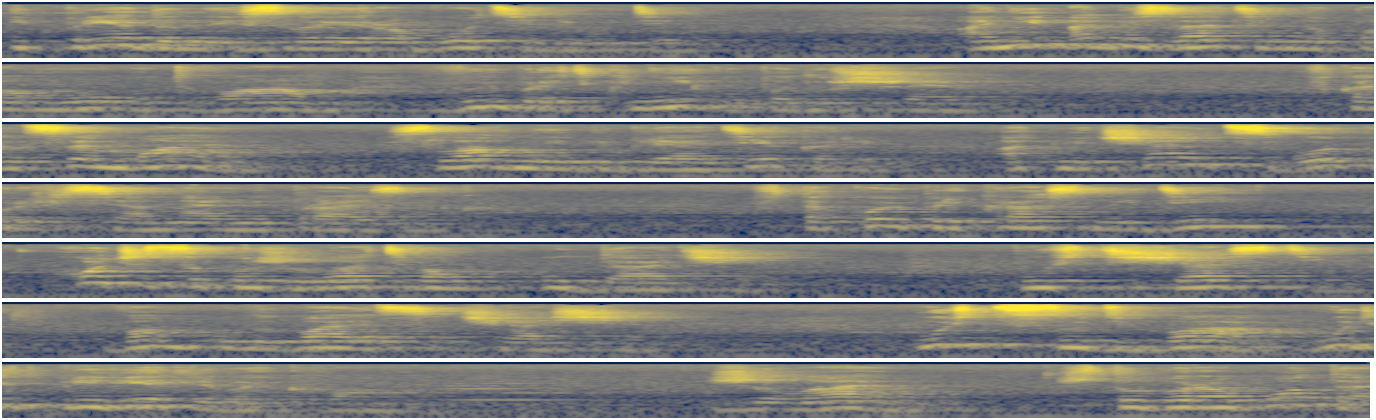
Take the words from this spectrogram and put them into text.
и преданные своей работе люди. Они обязательно помогут вам выбрать книгу по душе. В конце мая славные библиотекари отмечают свой профессиональный праздник. В такой прекрасный день хочется пожелать вам удачи. Пусть счастье вам улыбается чаще. Пусть судьба будет приветливой к вам. Желаем, чтобы работа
